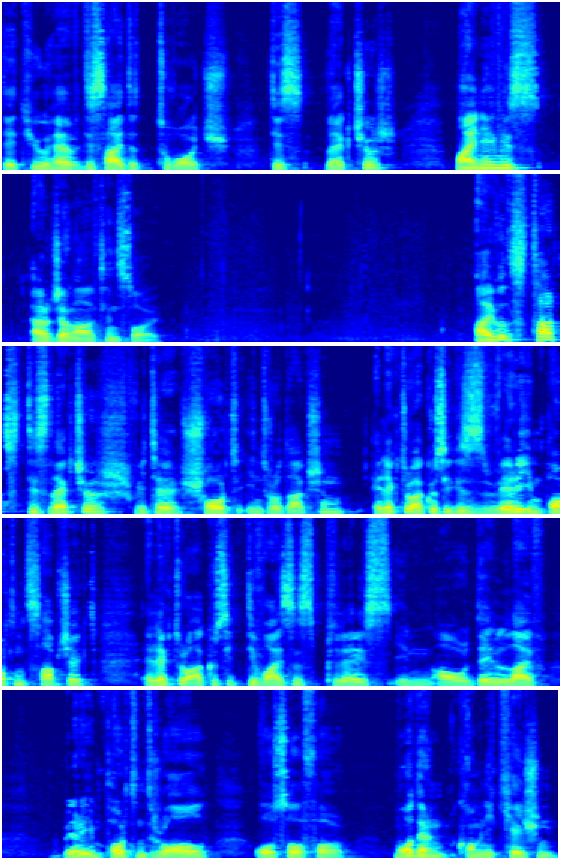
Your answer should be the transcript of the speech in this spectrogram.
that you have decided to watch this lecture. My name is Ercan Altinsoy. I will start this lecture with a short introduction. Electroacoustic is a very important subject. Electroacoustic devices plays in our daily life very important role also for modern communication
